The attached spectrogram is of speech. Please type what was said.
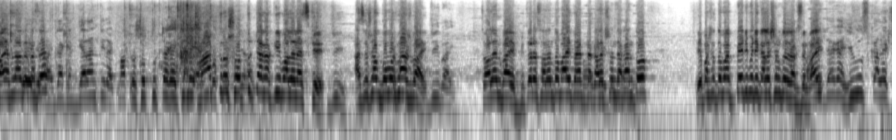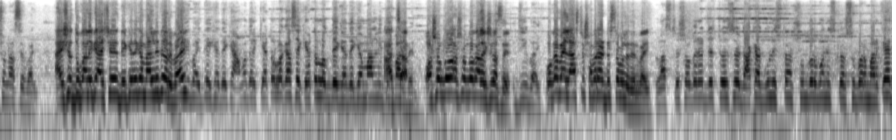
ভাই আপনাদের কাছে দেখেন গ্যারান্টি লাইট মাত্র সত্তর টাকায় কিনে মাত্র বছর সত্তর guarantee। টাকা কি বলেন আজকে জি। আজকে সব গোবর ফাঁস ভাই জি ভাই চলেন ভাই ভিতরে চলেন তো ভাই কয়েকটা কালেকশন দেখান তো। এ পাশে তো ভাই পেটি পেটি কালেকশন করে রাখছেন ভাই এই জায়গায় হিউজ কালেকশন আছে ভাই। আইসে দোকানে কি আইসে দেখে দেখে মাল নিতে হবে ভাই? জি ভাই দেখে দেখে আমাদের ক্যাটালগ আছে ক্যাটালগ দেখে দেখে মাল নিতে আচ্ছা পারবেন। অসংখ্য অসংখ্য কালেকশন আছে। জি ভাই। ওকে ভাই লাস্টে সবার অ্যাড্রেসটা বলে দেন ভাই। লাস্টে সবার অ্যাড্রেসটা হচ্ছে Dhaka Gulistan Sundarban square super market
